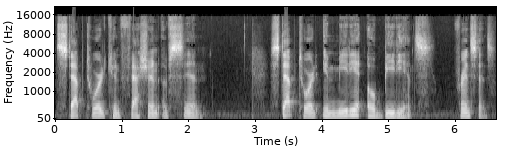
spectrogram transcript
Step toward confession of sin. Step toward immediate obedience. For instance,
